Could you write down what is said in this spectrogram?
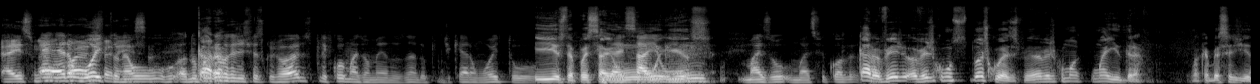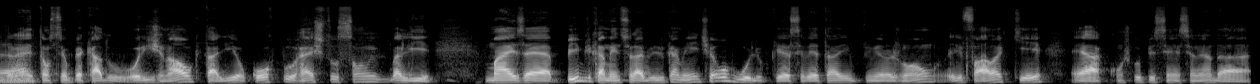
é isso mesmo? É, eram é oito, né? O- no Cara- programa que a gente fez com o Joel, ele explicou mais ou menos, né? Do, de que eram oito. Isso, depois saiu um, saiu isso. um, mas, o, mas ficou. Cara, eu vejo, eu vejo como duas coisas. Primeiro, eu vejo como uma, uma hidra, uma cabeça de hidra, É. né? Então, você tem o pecado original, que está ali, é o corpo, o resto são ali. Mas, é, biblicamente, se olhar biblicamente, é orgulho, porque você vê, tá em 1 João, ele fala que é a concupiscência, né? Da,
